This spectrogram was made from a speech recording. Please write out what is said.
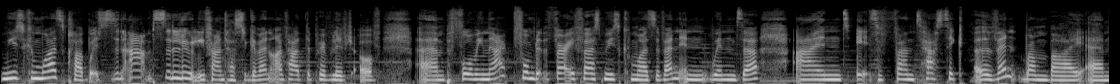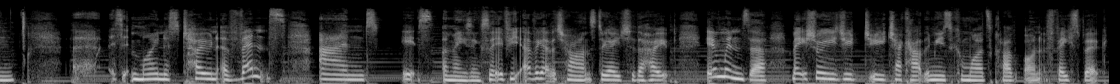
Music and Words Club, which is an absolutely fantastic event. I've had the privilege of um, performing there. I performed at the very first Music and Words event in Windsor, and it's a fantastic event run by, um, uh, is it Minus Tone Events? And it's amazing. So if you ever get the chance to go to the Hope in Windsor, make sure you do, do check out the Music and Words Club on Facebook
